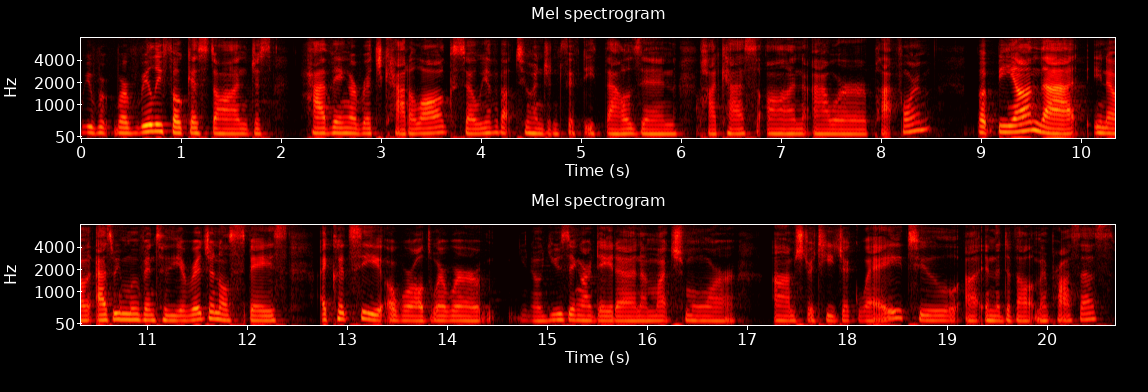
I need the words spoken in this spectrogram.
we were, we're really focused on just having a rich catalog. So we have about 250000 podcasts on our platform. But beyond that, you know, as we move into the original space, I could see a world where we're, you know, using our data in a much more um, strategic way to uh, in the development process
